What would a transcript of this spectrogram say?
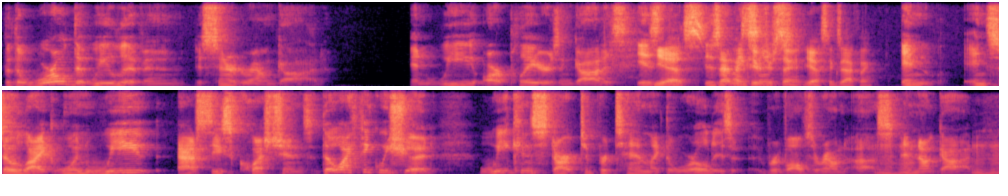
But the world that we live in is centered around God. And we are players and God is is yes. Does that make I see sense? what you're saying? Yes, exactly. and and so like when we ask these questions though i think we should we can start to pretend like the world is revolves around us mm-hmm. and not god mm-hmm.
